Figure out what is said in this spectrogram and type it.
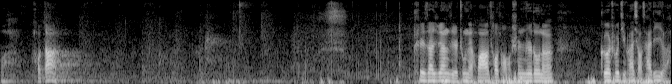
哇，好大！可以在院子里种点花花草草，甚至都能。割出几块小菜地了，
